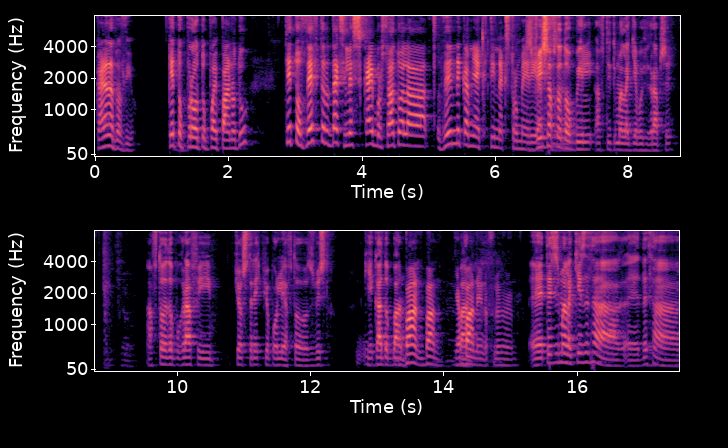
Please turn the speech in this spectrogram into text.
Κανένα από τα δύο. Και το πρώτο που πάει πάνω του και το δεύτερο εντάξει λες σκάει μπροστά του, αλλά δεν είναι καμιά εκτείναξη τρομερή. Σβήσει ας αυτό πούμε. το bill, αυτή τη μαλακία που έχει γράψει. Αυτό εδώ που γράφει ποιος τρέχει πιο πολύ, αυτό σβήστο. Και κάτω μπαν. Μπαν, μπαν. Για Μπαν. μπαν είναι ο φίλος. Ε, Τέτοιες μαλακίες δεν θα. Ε, δεν θα...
